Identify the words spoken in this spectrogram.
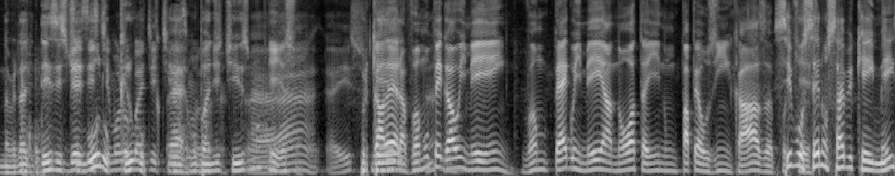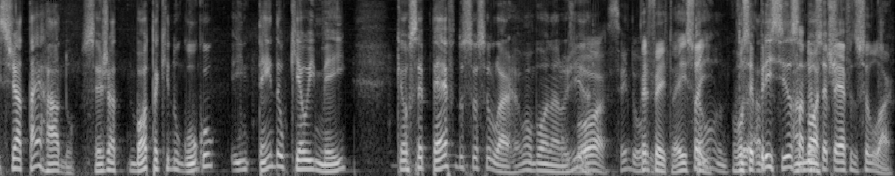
na verdade, desestimula, Desestimula cri- o banditismo. é, o né? banditismo. Ah, É isso. Porque- Galera, vamos né? pegar o e-mail, hein? Vamos pega o e-mail, anota aí num papelzinho em casa. Se porque- você não sabe o que é e-mail, você já está errado. Você já bota aqui no Google entenda o que é o e-mail, que é o CPF do seu celular. É uma boa analogia? Boa, sem dúvida. Perfeito, é isso Então, aí. Você a- precisa saber anote. o CPF do celular.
